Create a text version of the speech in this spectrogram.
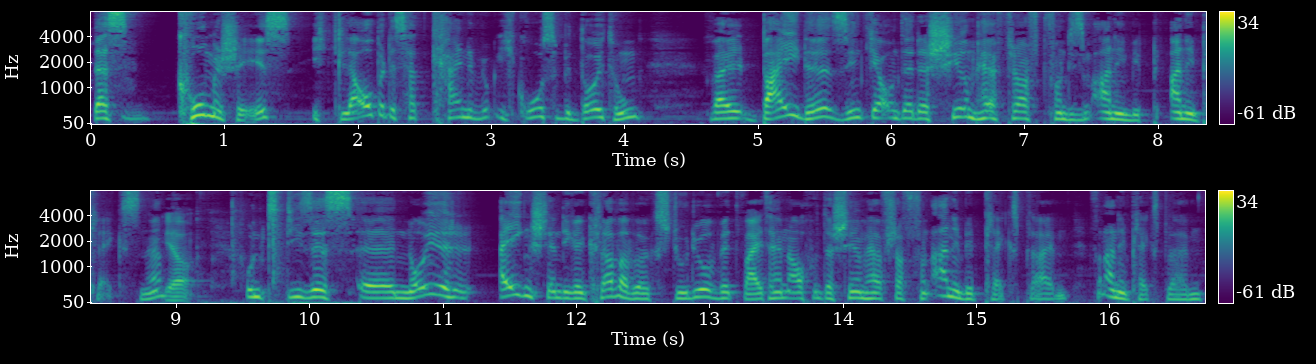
Das Komische ist, ich glaube, das hat keine wirklich große Bedeutung, weil beide sind ja unter der Schirmherrschaft von diesem Anime, Aniplex, ne? Ja. Und dieses äh, neue eigenständige Cloverworks Studio wird weiterhin auch unter Schirmherrschaft von Animeplex bleiben, von Aniplex bleiben.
